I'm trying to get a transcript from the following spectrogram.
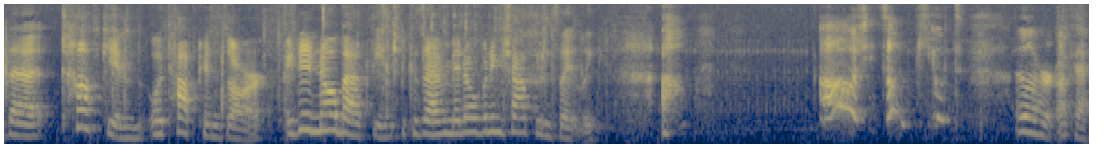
that Topkins, what Topkins are. I didn't know about these because I haven't been opening Shopkins lately. Oh, oh, she's so cute. I love her. Okay.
